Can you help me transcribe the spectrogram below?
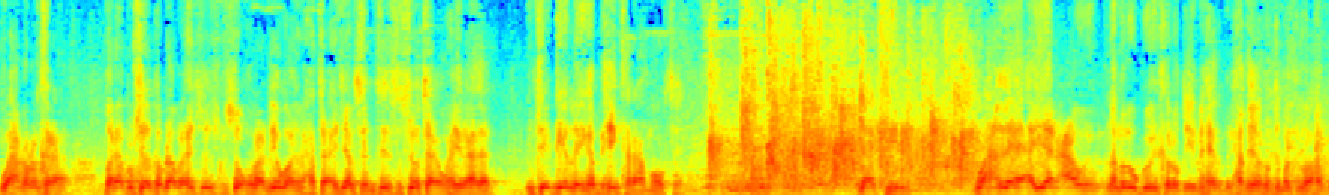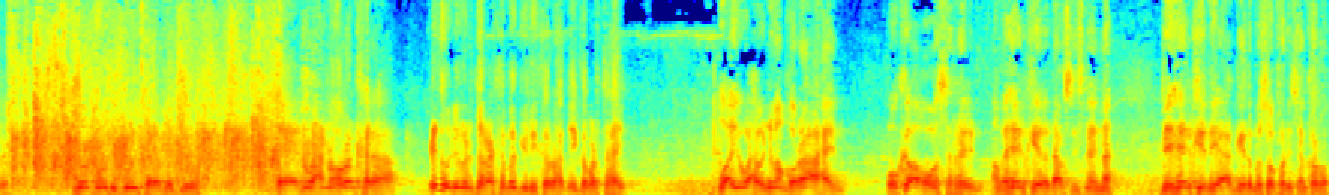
Waxaan odhan karaa baraha bulshada gabdhaha waxay isku soo qoraan iyagoo aan xataa xijaab sanitaysa soo taagan waxay yidhahdaan intee geel la iga bixin karaa ma ogtahay? Laakiin waxaan leeyahay ayaan caawi lamaba goyn karo qiimaheeda bilxaqiiqa runta markii loo hadlo. Noboodi goyn karaa ma jiro. Waxaana odhan karaa cid waliba dalac kama geli karo hadday gabarh tahay. Waayo waxa niman qoraa ahayn oo ka aqoon sarrayn ama heerkeeda dhaafsiisnaynna dee heerkeeda aaggeeda ma soo fadhiisan karo.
